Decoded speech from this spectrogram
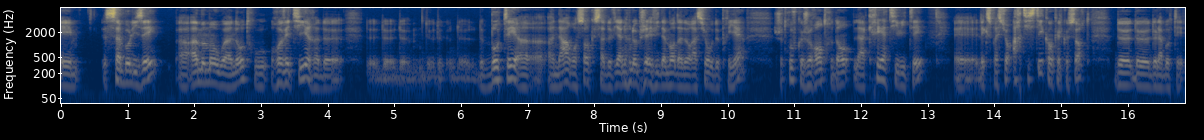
et symbolisé à un moment ou à un autre, ou revêtir de, beauté un, arbre sans que ça devienne un objet évidemment d'adoration ou de prière, je trouve que je rentre dans la créativité, l'expression artistique en quelque sorte de, la beauté.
